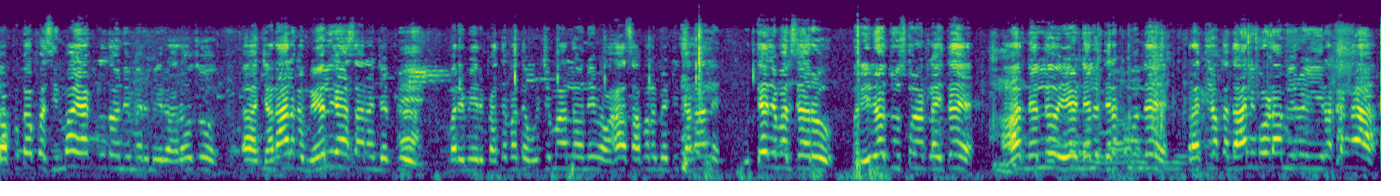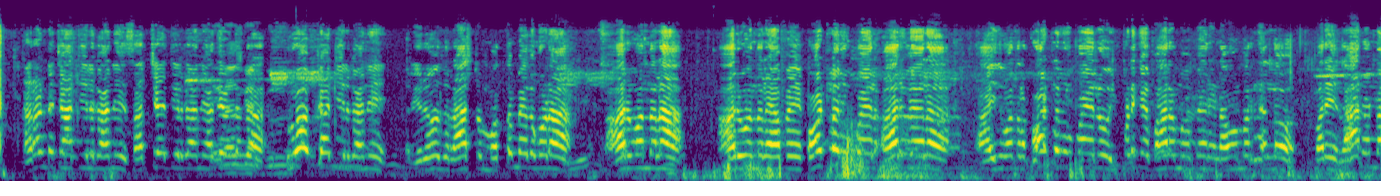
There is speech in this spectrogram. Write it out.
గొప్ప గొప్ప సినిమా యాక్టర్లతోని మరి మీరు ఆ రోజు జనాలకు మేలు చేస్తానని చెప్పి మరి మీరు పెద్ద పెద్ద ఉద్యమాల్లోని మహాసభలు పెట్టి జనాల్ని ఉత్తేజపరిచారు. మరి ఈరోజు చూసుకున్నట్లయితే ఆరు నెలలు ఏడు నెలలు తిరగకముందే ప్రతి ఒక్క దాన్ని కూడా మీరు ఈ రకంగా కరెంటు ఛార్జీలు కానీ సర్ఛార్జీలు కానీ అదేవిధంగా గ్రూప్ ఛార్జీలు కానీ మరి ఈ రోజు రాష్ట్రం మొత్తం మీద కూడా ఆరు వందల ఆరు వందల యాభై కోట్ల రూపాయలు ఆరు వేల ఐదు వందల కోట్ల రూపాయలు ఇప్పటికే ప్రారంభమైపోయారు నవంబర్ నెలలో. మరి రానున్న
